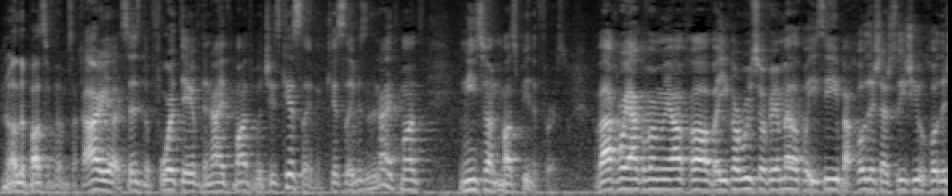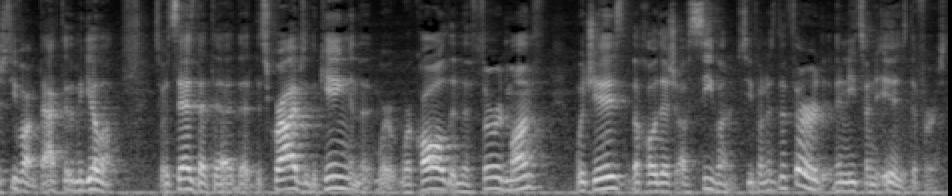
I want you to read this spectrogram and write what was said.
another passage from Zachariah, it says the fourth day of the ninth month, which is Kislev. If Kislev is in the ninth month, Nisan must be the first. Back to the Megillah. So it says that the, the, the scribes of the king and the, were, were called in the third month, which is the Chodesh of Sivan. If Sivan is the third, then Nisan is the first.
